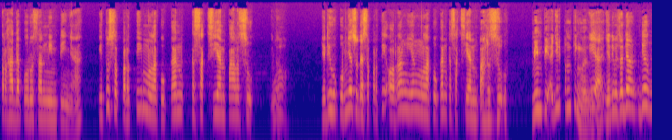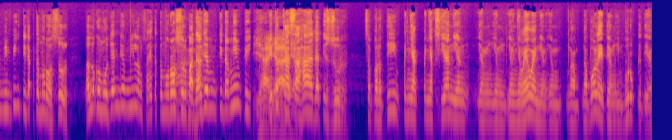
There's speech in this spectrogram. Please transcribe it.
terhadap urusan mimpinya itu seperti melakukan kesaksian palsu. gitu. Wow. Jadi hukumnya sudah seperti orang yang melakukan kesaksian palsu. Mimpi aja ini penting berarti. Iya, jadi misalnya dia dia mimpi tidak ketemu Rasul. Lalu kemudian dia bilang saya ketemu Rasul padahal dia tidak mimpi. Ya, itu ya, kasahadati zur. Seperti penyak penyaksian yang yang yang yang nyeleweng yang yang nggak boleh itu yang buruk gitu ya.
